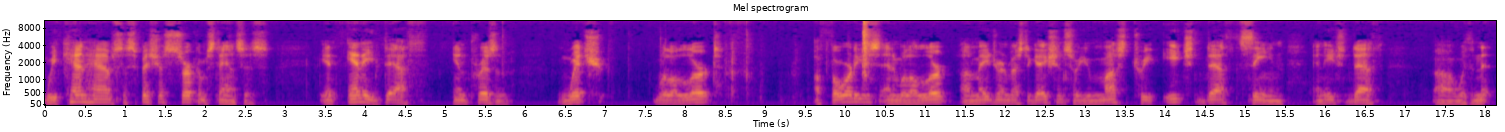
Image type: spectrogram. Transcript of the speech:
We can have suspicious circumstances in any death in prison which will alert authorities and will alert a major investigation so you must treat each death scene and each death uh, with knit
